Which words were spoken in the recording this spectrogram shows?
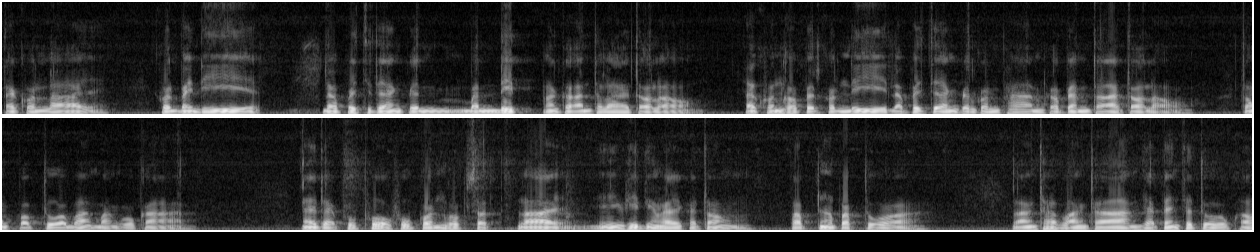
แต่คนร้าย คนไม่ดี เราไปแสดงเป็นบัณฑิต มันก็อันตรายต่อเรา ถ้าคนเขาเป็นคนดี เราไปแจงเป็นคนพาลก็เป็นอันตรายต่อเรา ต้องปรับตัวบ้างบางโอกาส ให้แต่ผู้โภคผู้ผลพบสดร้ายมีพิษอย่างไรก็ต้องปรับเนื้อปรับตัววางท่าหวางทาง อย่าเป็นศัตรูกับเขา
